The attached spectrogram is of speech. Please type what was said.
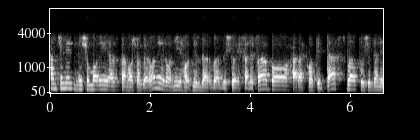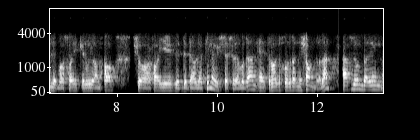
همچنین شماری از تماشاگران ایرانی حاضر در ورزشگاه خلیفه با حرکات دست و پوشیدن لباس های که روی آنها شعارهای ضد دولتی نوشته شده بودند. اعتراض خود را نشان دادند. افزون بر این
